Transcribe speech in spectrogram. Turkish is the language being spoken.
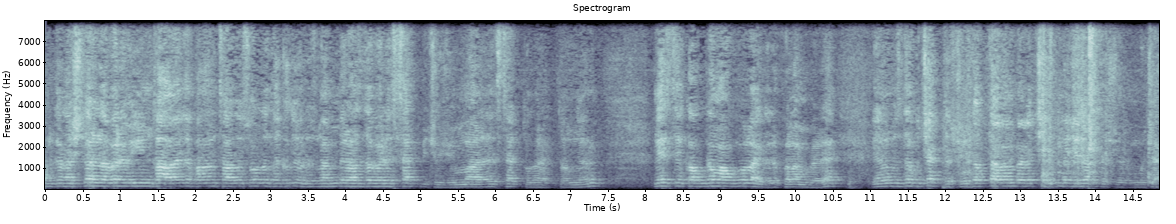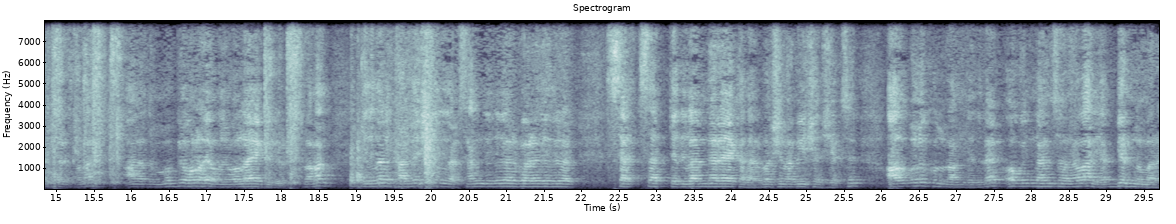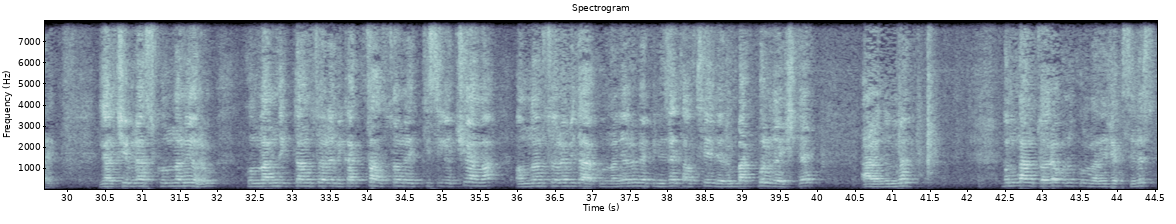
Arkadaşlarla böyle bir gün kahvede falan sağda solda takılıyoruz. Ben biraz da böyle sert bir çocuğum. Mahallede sert olarak tanınıyorum. Neyse kavga mavga olayları falan böyle. Yanımızda bıçak taşıyoruz. Hatta ben böyle çekmeceden taşıyorum bıçakları falan. Anladın mı? Bir olay oluyor, olaya giriyoruz falan. Dediler kardeş dediler, sen dediler böyle dediler. Sert sert dediler nereye kadar başına bir iş açacaksın. Al kullan dediler. O günden sonra var ya bir numarayım. Gerçi biraz kullanıyorum. Kullandıktan sonra birkaç saat sonra etkisi geçiyor ama ondan sonra bir daha kullanıyorum. Hepinize tavsiye ediyorum. Bak burada işte. Anladın mı? Bundan sonra bunu kullanacaksınız.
